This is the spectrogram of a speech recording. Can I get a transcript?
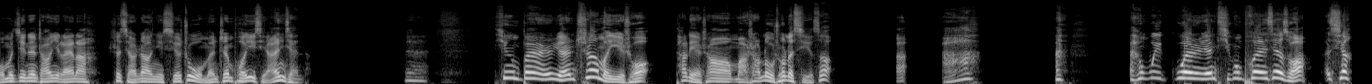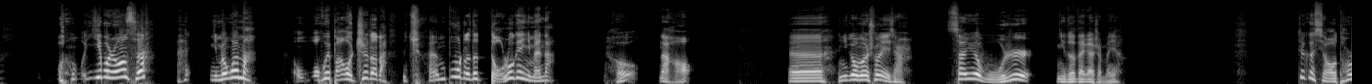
我们今天找你来呢，是想让你协助我们侦破一起案件的。哎，听办案人员这么一说，他脸上马上露出了喜色。啊啊，哎，为公安人员提供破案线索，行，我我义不容辞。哎，你们问吧，我会把我知道的全部都都抖露给你们的。哦，那好，嗯，你给我们说一下，三月五日你都在干什么呀？这个小偷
